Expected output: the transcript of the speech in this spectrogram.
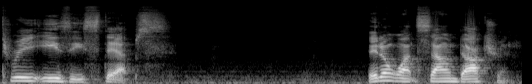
three easy steps. They don't want sound doctrine.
